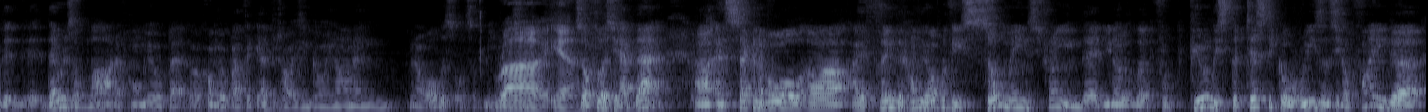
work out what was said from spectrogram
th- th- there is a lot of homeopath- uh, homeopathic advertising going on in you know all the sorts of media. Right, yeah. So first you have that, uh, and second of all, uh, I think that homeopathy is so mainstream that you know, like for purely statistical reasons, you know, finding the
